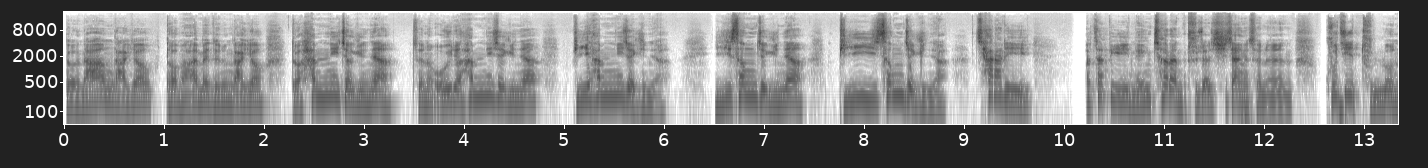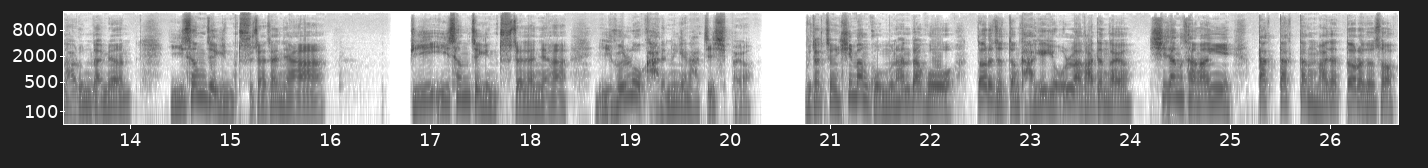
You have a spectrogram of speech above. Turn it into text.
더 나은 가격, 더 마음에 드는 가격, 더 합리적이냐? 저는 오히려 합리적이냐, 비합리적이냐, 이성적이냐, 비이성적이냐. 차라리 어차피 이 냉철한 투자 시장에서는 굳이 둘로 나눈다면 이성적인 투자자냐, 비이성적인 투자자냐, 이걸로 가르는 게 낫지 싶어요. 무작정 희망 고문한다고 떨어졌던 가격이 올라가던가요? 시장 상황이 딱딱딱 맞아 떨어져서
